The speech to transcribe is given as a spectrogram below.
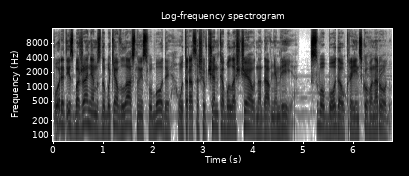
Поряд із бажанням здобуття власної свободи у Тараса Шевченка була ще одна давня мрія свобода українського народу.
